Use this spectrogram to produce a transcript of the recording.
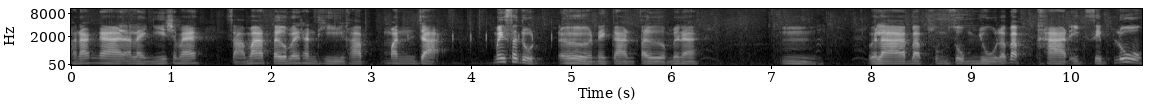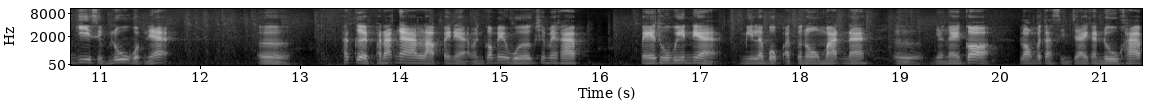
พนักงานอะไรอย่างนี้ใช่ไหมสามารถเติมได้ทันทีครับ มันจะไม่สะดุดเออในการเติมด้วยนะ อืม เวลาแบบสุ่มๆอยู่แล้วแบบขาดอีก10ลูก20ลูกแบบเนี้ย เออ ถ้าเกิดพนักงานหลับไปเนี่ย มันก็ไม่เวิร์กใช่ไหมครับ เปทูวินเนี่ยมีระบบอัตโนมัตินะเออยังไงก็ลองไปตัดสินใจกันดูครับ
